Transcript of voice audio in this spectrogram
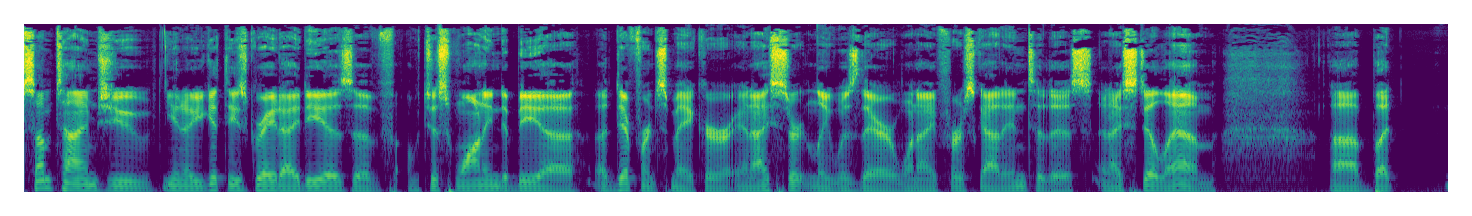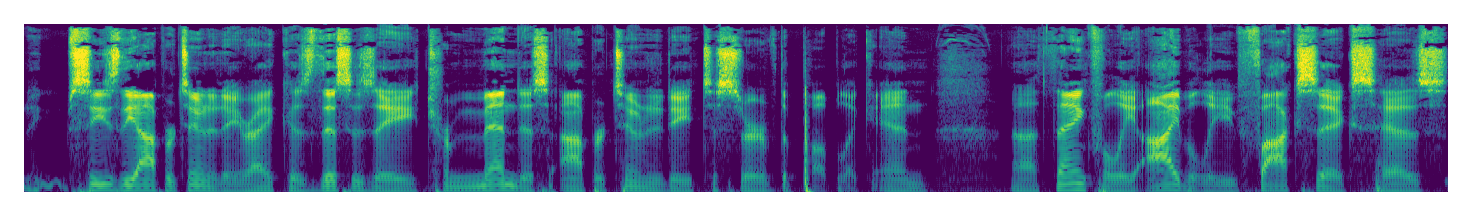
sometimes you you know you get these great ideas of just wanting to be a, a difference maker, and I certainly was there when I first got into this, and I still am. Uh, but seize the opportunity, right? Because this is a tremendous opportunity to serve the public, and uh, thankfully, I believe Fox Six has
